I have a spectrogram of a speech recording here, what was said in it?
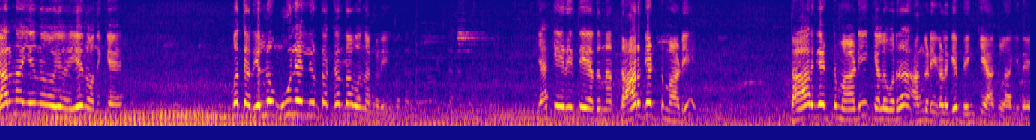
ಕಾರಣ ಏನು ಏನು ಅದಕ್ಕೆ? ಮತ್ತೆ ಅದೆಲ್ಲೋ ಮೂಲೆಯಲ್ಲಿರ್ತಕ್ಕಂಥ ಒಂದು ಅಂಗಡಿ. ಯಾಕೆ ಈ ರೀತಿ ಅದನ್ನ ಟಾರ್ಗೆಟ್ ಮಾಡಿ ಟಾರ್ಗೆಟ್ ಮಾಡಿ ಕೆಲವರ ಅಂಗಡಿಗಳಿಗೆ ಬೆಂಕಿ ಹಾಕಲಾಗಿದೆ.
